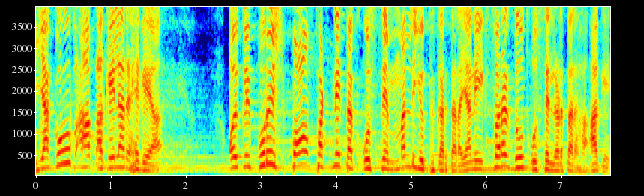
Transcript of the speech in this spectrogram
याकूब, आप अकेला रह गया और कोई पुरुष पौ फटने तक उससे मल्ल युद्ध करता रहा, यानी एक स्वर्ग दूत उससे लड़ता रहा आगे।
